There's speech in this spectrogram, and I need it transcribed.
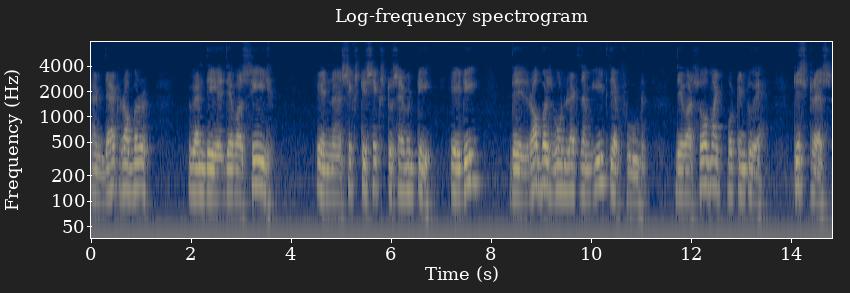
and that robber when the, there was siege in uh, 66 to 70 AD, the robbers won't let them eat their food. They were so much put into a distress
